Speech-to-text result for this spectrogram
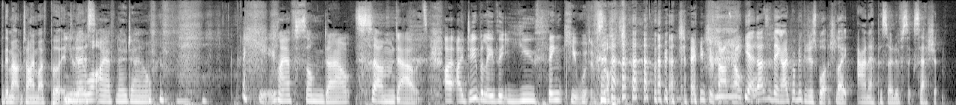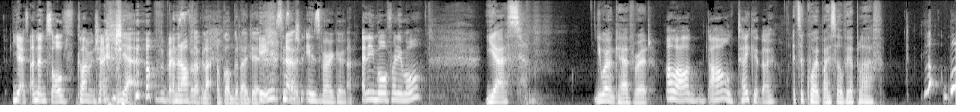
with the amount of time I've put into You know this. what? I have no doubt. Thank you. I have some doubts. Some doubts. I, I do believe that you think you would have solved climate change if that's helpful. Yeah, that's the thing. I probably could just watch like an episode of Succession. yes, and then solve climate change. Yeah. Off the and then after that, be like, I've got a good idea. It is, no, Succession is very good. Any more for any more? yes. You won't care for it. Oh, I'll I'll take it though. It's a quote by Sylvia Plath. Look, Why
